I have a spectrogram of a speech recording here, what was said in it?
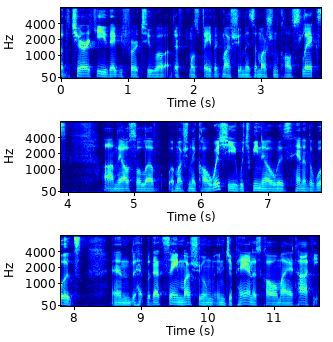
For the Cherokee, they refer to uh, their most favorite mushroom is a mushroom called slicks. Um, they also love a mushroom they call wishy, which we know is hen of the woods, and but that same mushroom in Japan is called maitake.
